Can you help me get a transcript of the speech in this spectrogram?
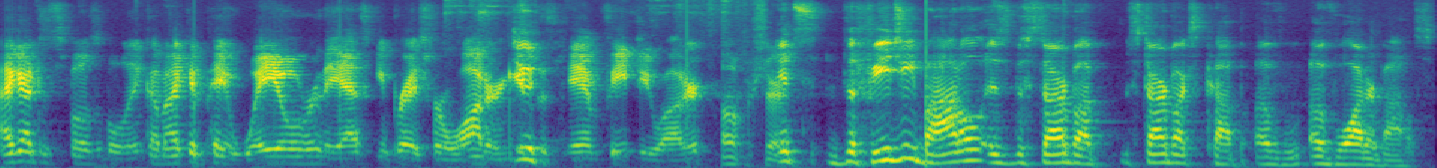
I got disposable income. I can pay way over the asking price for water and get Dude. this damn Fiji water. Oh, for sure. It's the Fiji bottle is the Starbucks Starbucks cup of, of water bottles.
